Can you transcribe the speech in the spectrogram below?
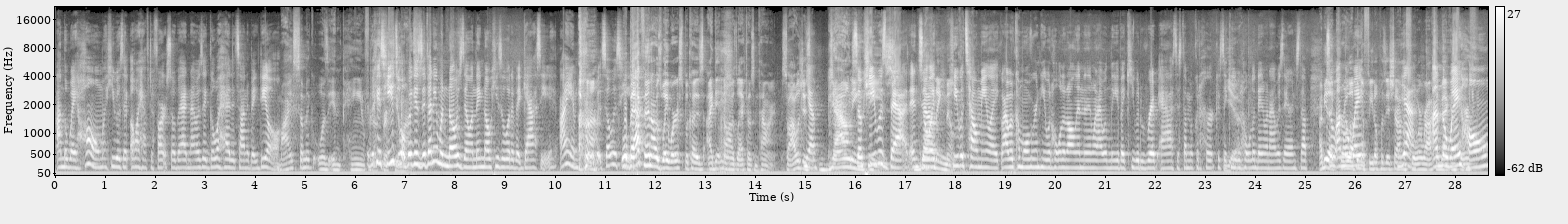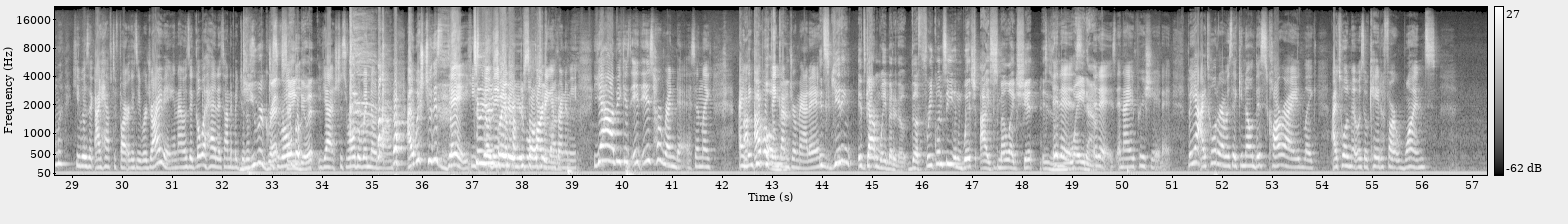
on the way home, he was like, oh, I have to fart so bad. And I was like, go ahead. It's not a big deal. My stomach was in pain for the Because he told, months. because if anyone knows Dylan, they know he's a little bit gassy. I am too, but so is he. Well, back then I was way worse because I didn't know I was lactose intolerant, so I was just Yeah. downing. so he was bad, and so like milk. he would tell me like I would come over and he would hold it all in, and then when I would leave, like he would rip ass, his stomach would hurt because like he would hold it in when I was there and stuff. I'd be so like on the up way, in the fetal position on yeah, the floor, rocking on the way home, he was like, "I have to fart" because we were driving, and I was like, "Go ahead, it's not a big deal." Do Just- you regret just roll saying the- do it? Yes, just roll the window down. I wish to this day he Two still didn't later, feel comfortable farting in front it. of me. Yeah, because it is horrendous, and like I think people think I'm dramatic. It's getting, it's gotten way better though. The frequency in which I smell like shit is, It is. way down. It is, and I appreciate it. But yeah, I told her I was like, you know, this car ride, like, I told him it was okay to fart once,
